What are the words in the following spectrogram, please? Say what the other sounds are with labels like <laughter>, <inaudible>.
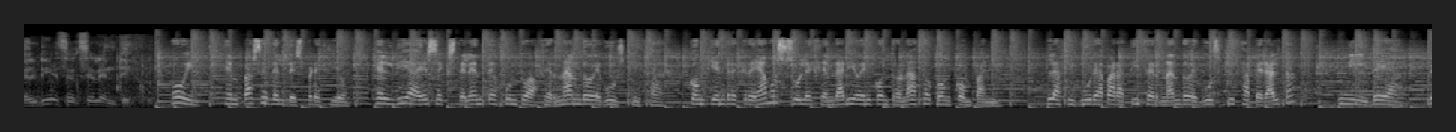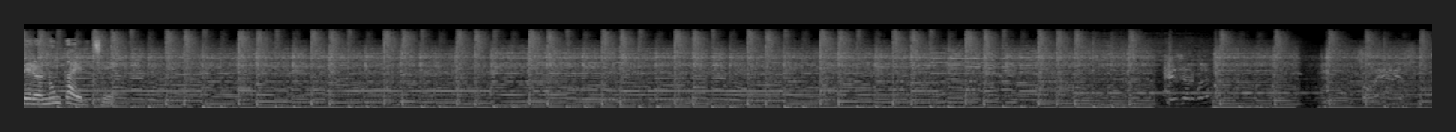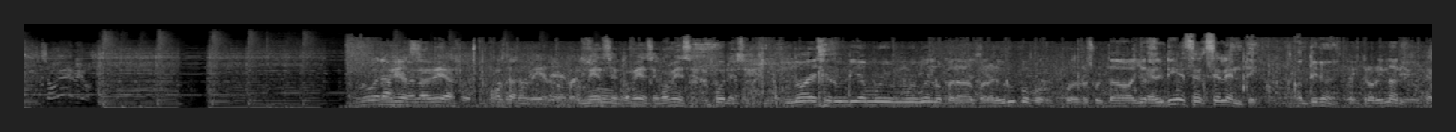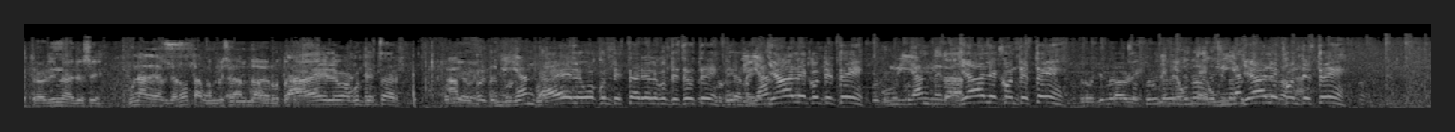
El día es excelente. Hoy, en Pase del Desprecio, el día es excelente junto a Fernando Egusquiza, con quien recreamos su legendario encontronazo con Company. ¿La figura para ti Fernando Egusquiza Peralta? Ni idea, pero nunca Elche. Muy Comiencen, comiencen, comiencen. Apúrense. No debe ser un día muy, muy bueno para, para el grupo por, por el resultado de ayer. El día es excelente. Continúe. Extraordinario. Extraordinario, sí. Una de- derrota A pesar de una derrota. A él le voy a contestar. Humillante, A él le voy a contestar, ya le contesté a usted. Ya le contesté. humillante la... Ya le contesté. Pero yo no Le pregunté, humillante. Ya le contesté.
